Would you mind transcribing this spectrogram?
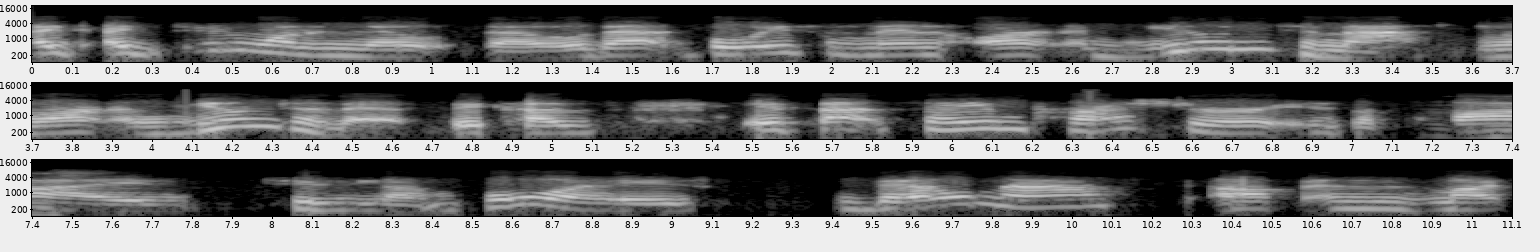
I, I do want to note though that boys and men aren't immune to masking, aren't immune to this because if that same pressure is applied to young boys, they'll mask up in much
